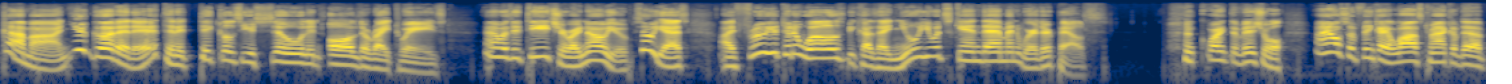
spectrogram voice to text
Come on, you're good at it, and it tickles your soul in all the right ways. I was a teacher, I know you. So yes, I threw you to the wolves because I knew you would skin them and wear their pelts. Quite the visual. I also think I lost track of the.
